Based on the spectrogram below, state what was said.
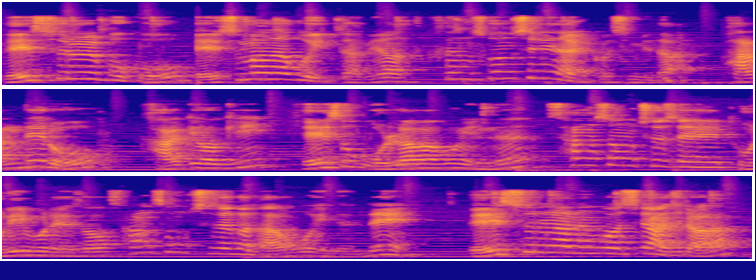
매수를 보고 매수만 하고 있다면 큰 손실이 날 것입니다. 반대로 가격이 계속 올라가고 있는 상승 추세에 돌입을 해서 상승 추세가 나오고 있는데 매수를 하는 것이 아니라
